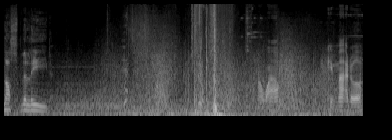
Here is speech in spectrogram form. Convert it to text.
Lost the lead. Oh wow. Fucking Matador.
